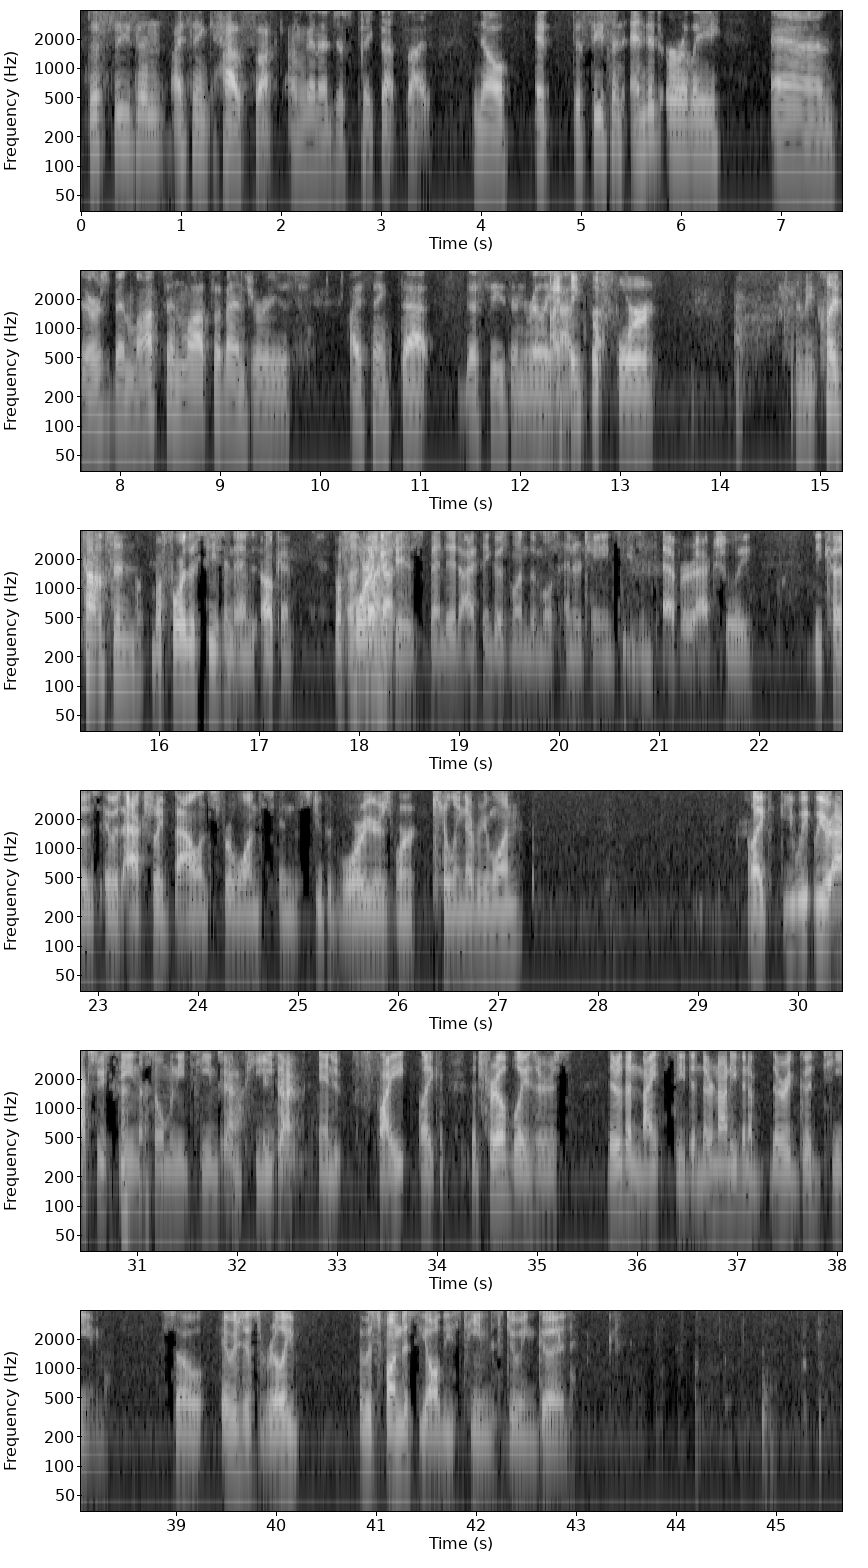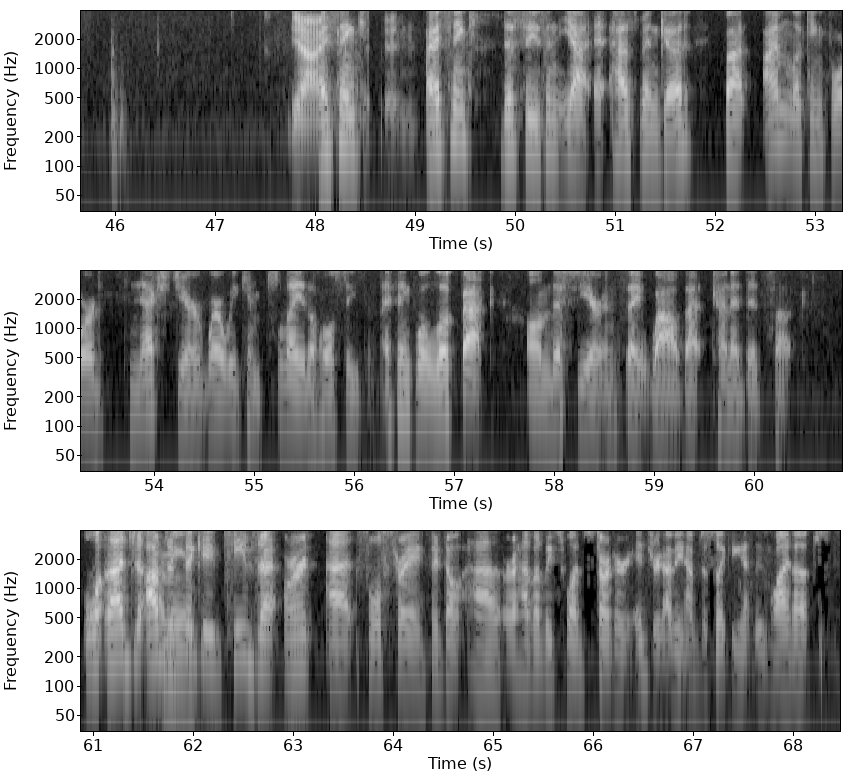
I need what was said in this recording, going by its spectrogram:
this season, I think, has sucked. I'm gonna just take that side. You know, it's the season ended early, and there's been lots and lots of injuries. I think that this season really has I think sucked. before I mean, Klay Thompson. before the season ended. Okay, before Oh, go it ahead, got Jaden. suspended, I think it was one of the most entertaining seasons ever. Actually, because it was actually balanced for once, and the stupid Warriors weren't killing everyone. Like you, we, we were actually seeing so many teams Yeah, compete exactly. and fight. Like the Trailblazers, they're the ninth seed, and they're not even a they're a good team. So it was just really, it was fun to see all these teams doing good. Yeah, I think- I think this season, yeah, it has been good, but I'm looking forward to next year where we can play the whole season. I think we'll look back on this year and say, "Wow, that kind of did suck." Well, I ju- I'm I just mean- thinking teams that aren't at full strength or don't have or have at least one starter injured. I mean, I'm just looking at these lineups,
